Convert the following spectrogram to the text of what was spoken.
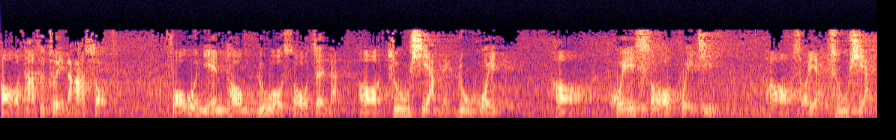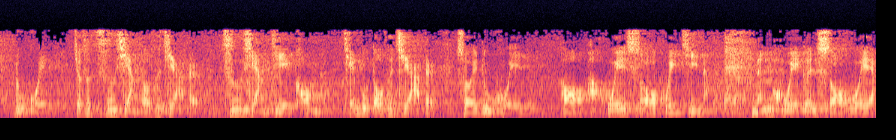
哦，他是最拿手。佛问圆通，如我所证啊哦，诸相呢入灰哦，灰熟灰烬哦，所以啊诸相入灰，就是知相都是假的，知相皆空，全部都是假的，所以入灰。哦，啊，灰手灰烬啊，能灰跟手灰啊，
